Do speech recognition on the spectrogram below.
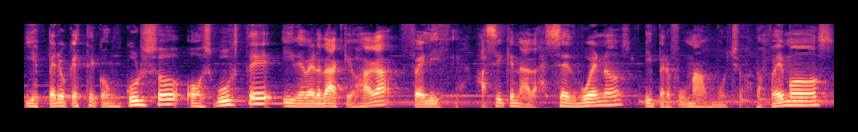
y espero que este concurso os guste y de verdad que os haga felices. Así que nada, sed buenos y perfumaos mucho. Nos vemos.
